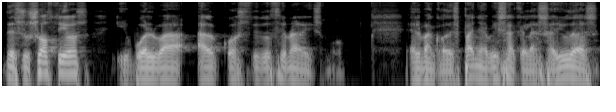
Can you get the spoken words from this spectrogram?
de sus socios y vuelva al constitucionalismo. El Banco de España avisa que las ayudas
